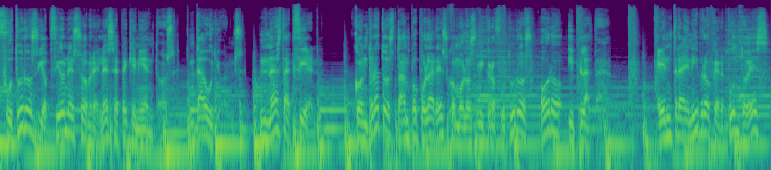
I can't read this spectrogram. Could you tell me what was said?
Futuros y opciones sobre el SP500, Dow Jones, Nasdaq 100. Contratos tan populares como los microfuturos oro y plata. Entra en ebroker.es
